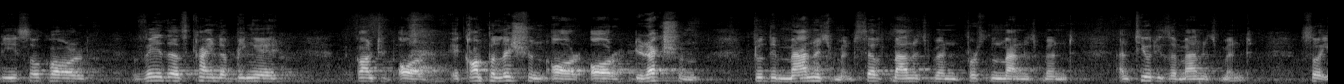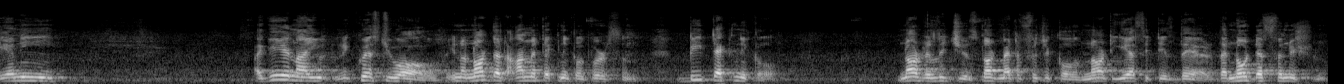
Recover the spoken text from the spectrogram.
the so-called Vedas kind of being a or a compilation or, or direction to the management, self-management, personal management, and theories of management. So any Again, I request you all, you know, not that I'm a technical person, be technical, not religious, not metaphysical, not yes, it is there. There's no definition.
